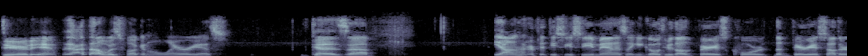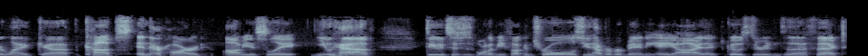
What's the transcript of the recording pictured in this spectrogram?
Dude, it, I thought it was fucking hilarious because uh, yeah, on 150cc, man, it's like you go through the various core, the various other like uh, cups, and they're hard. Obviously, you have dudes that just want to be fucking trolls. You have rubber banding AI that goes through into that effect.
